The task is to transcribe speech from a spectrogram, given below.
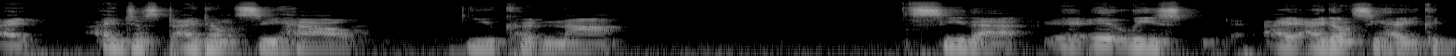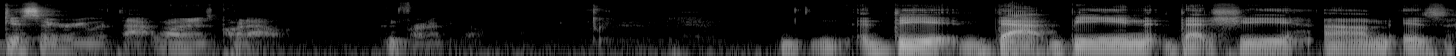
I I just I don't see how you could not see that at least I, I don't see how you could disagree with that when it's put out in front of you the that being that she um, is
